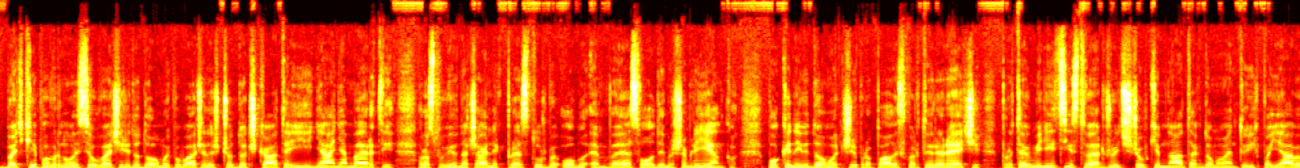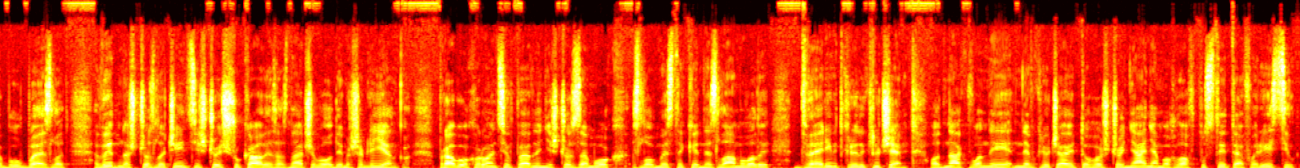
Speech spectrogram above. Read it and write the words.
Батьки повернулися увечері додому і побачили, що дочка та її няня мертві, розповів начальник прес-служби обл МВС Володимир Шаблієнко. Поки невідомо, чи пропали з квартири речі. Проте в міліції стверджують, що в кімнатах до моменту їх появи був безлад. Видно, що злочинці щось шукали, зазначив Володимир Шемлієнко. Правоохоронці впевнені, що замок зловмисники не зламували, двері відкрили ключем. Однак вони не включають того, що няня могла впустити афористів,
